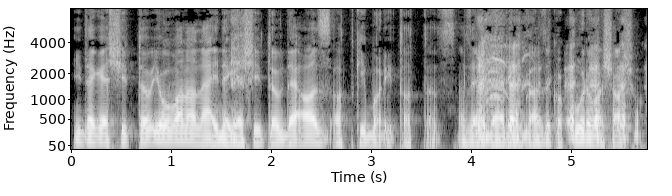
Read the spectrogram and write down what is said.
idegesítőbb, jó, van annál idegesítőbb, de az ott kiborított az, az Elden Ringbe, azok a kurva sasok.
